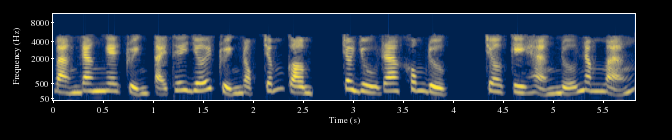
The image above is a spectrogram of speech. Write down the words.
bạn đang nghe truyện tại thế giới truyện đọc.com, cho dù ra không được chờ kỳ hạn nửa năm mãn,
